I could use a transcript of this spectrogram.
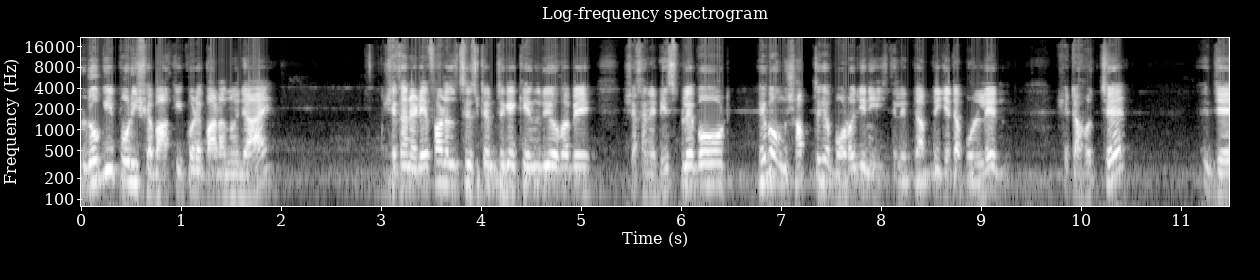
রোগী পরিষেবা কি করে বাড়ানো যায় সেখানে রেফারেল সিস্টেম থেকে কেন্দ্রীয়ভাবে সেখানে ডিসপ্লে বোর্ড এবং সব থেকে বড় জিনিস দিলীপ দা, আপনি যেটা বললেন সেটা হচ্ছে যে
